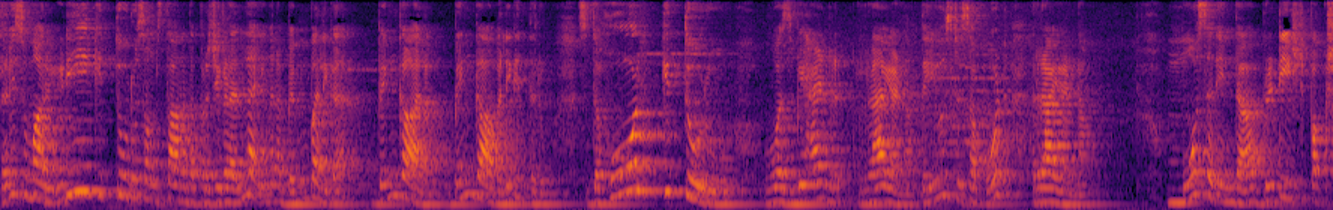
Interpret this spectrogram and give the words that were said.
ಸರಿಸುಮಾರು ಇಡೀ ಕಿತ್ತೂರು ಸಂಸ್ಥಾನದ ಪ್ರಜೆಗಳೆಲ್ಲ ಇವನ ಬೆಂಬಲಿಗ, ಬೆಂಗಾಲ, ಬೆಂಗಾವಲಿಗಿದ್ದರು. So the whole Kittur was behind Rayanna they used to support Rayanna ಮೋಸದಿಂದ ಬ್ರಿಟಿಷ್ ಪಕ್ಷ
